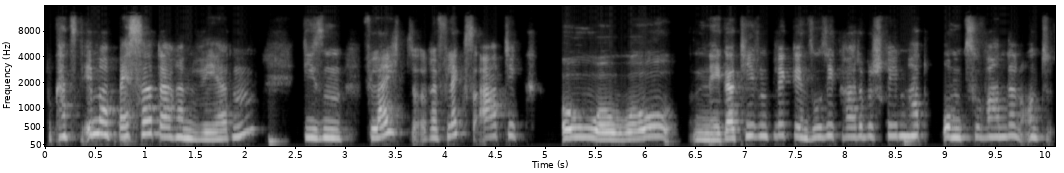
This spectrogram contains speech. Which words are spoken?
Du kannst immer besser darin werden, diesen vielleicht reflexartig oh, oh, oh, negativen Blick, den Susi gerade beschrieben hat, umzuwandeln und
